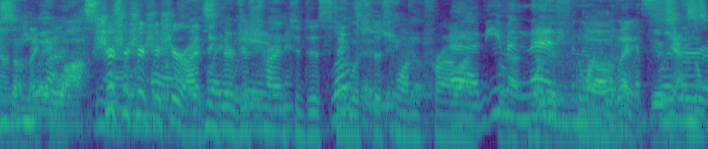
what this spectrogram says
some some he way brought- lost. Sure, sure, sure, sure, sure. I think they're just trying to distinguish this one from And even What then, even though it was like a with- sliver Yeah,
